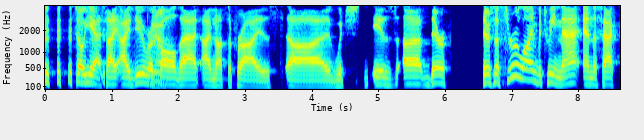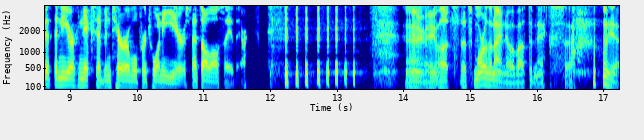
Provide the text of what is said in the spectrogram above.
it. so yes, I, I do recall yeah. that. I'm not surprised. Uh, which is uh, there. There's a through line between that and the fact that the New York Knicks have been terrible for 20 years. That's all I'll say there. All right. Well, that's that's more than I know about the Knicks. So yeah,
